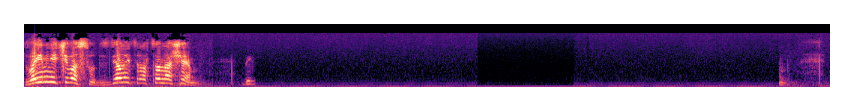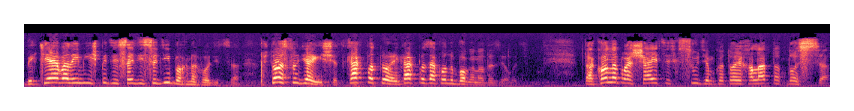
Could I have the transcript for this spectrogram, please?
Во имени чего суд? Сделайте рацион Ашем. Бекевал им ищпите среди судей Бог находится. Что судья ищет? Как по Торе, как по закону Бога надо сделать? Так он обращается к судьям, которые халатно относятся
